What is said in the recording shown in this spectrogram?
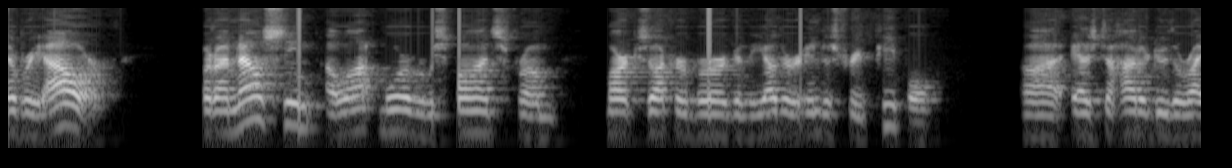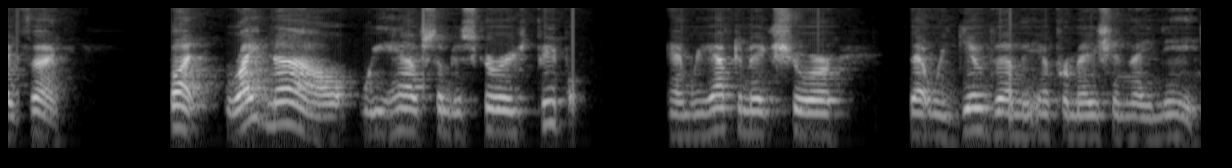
every hour. But I'm now seeing a lot more of a response from Mark Zuckerberg and the other industry people uh, as to how to do the right thing. But right now, we have some discouraged people, and we have to make sure that we give them the information they need.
